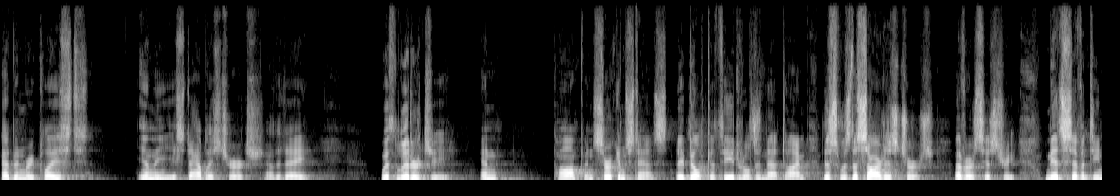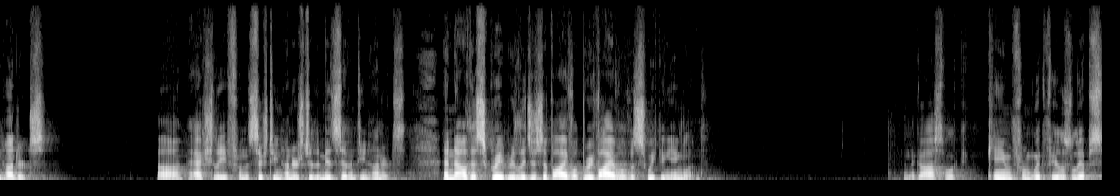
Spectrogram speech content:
had been replaced in the established church of the day with liturgy and pomp and circumstance. They built cathedrals in that time. This was the Sardis church of Earth's history, mid 1700s. Uh, actually, from the 1600s to the mid 1700s. And now this great religious revival, revival was sweeping England. And the gospel came from Whitefield's lips.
